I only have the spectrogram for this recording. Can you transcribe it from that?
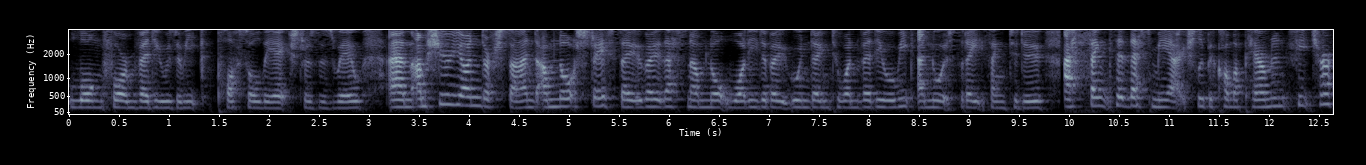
long form videos a week plus all the extras as well. Um, I'm sure you understand, I'm not stressed out about this and I'm not worried about going down to one video a week. I know it's the right thing to do. I think that this may actually become a permanent feature.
